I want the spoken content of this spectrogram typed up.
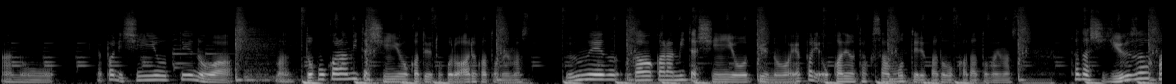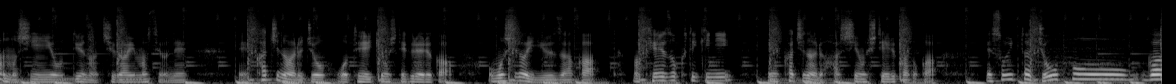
あの、やっぱり信用っていうのは、まあ、どこから見た信用かというところはあるかと思います。運営側から見た信用っていうのは、やっぱりお金をたくさん持っているかどうかだと思います。ただし、ユーザー間の信用っていうのは違いますよね。え価値のある情報を提供してくれるか、面白いユーザーか、まあ、継続的に、え価値のある発信をしているかとか、えそういった情報が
